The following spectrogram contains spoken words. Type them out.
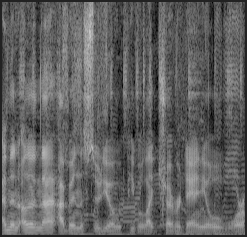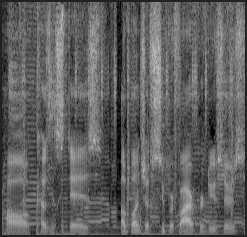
And then other than that, I've been in the studio with people like Trevor Daniel, Warhol, Cousin Stiz, a bunch of super fire producers.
